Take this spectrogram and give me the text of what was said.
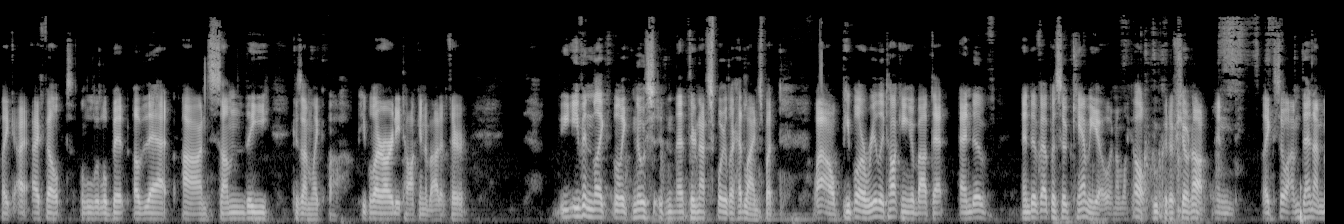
Like I, I felt a little bit of that on some the because I'm like, oh, people are already talking about it. They're even like like no, they're not spoiler headlines, but wow, people are really talking about that end of end of episode cameo, and I'm like, oh, who could have shown up? And like so, I'm then I'm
